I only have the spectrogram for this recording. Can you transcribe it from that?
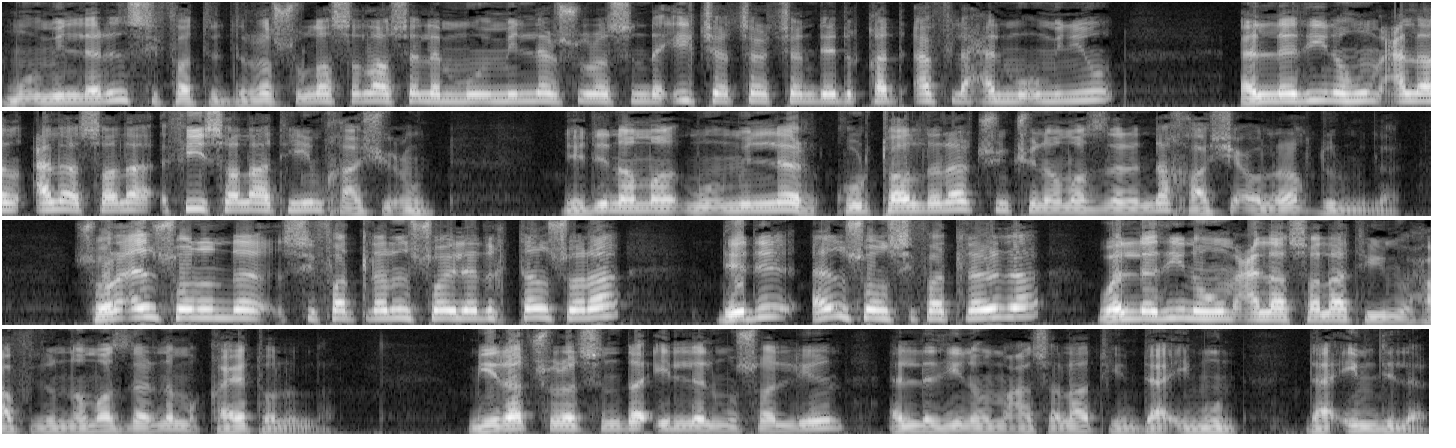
Müminlerin sıfatıdır. Resulullah sallallahu aleyhi ve sellem Müminler surasında ilk açarken dedi kad eflehel mu'minun ellezinehum ala ala sala fi salatihim haşiun. Dedi ama müminler kurtardılar çünkü namazlarında haşi olarak durmuyorlar. Sonra en sonunda sıfatların söyledikten sonra dedi en son sıfatları da وَالَّذ۪ينَ هُمْ عَلَى صَلَاتِهِمْ يُحَافِظُونَ Namazlarına mukayyet olurlar. Miraç surasında illel musallin ellezine hum an salatihim daimun. Daimdiler.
